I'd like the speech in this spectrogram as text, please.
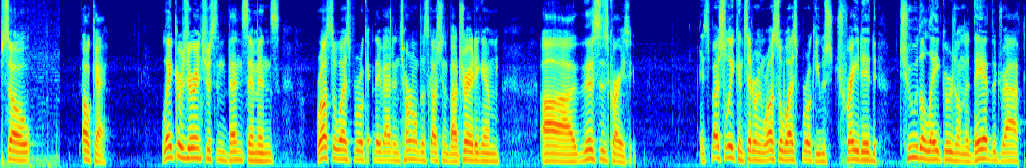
so okay. Lakers are interested in Ben Simmons. Russell Westbrook, they've had internal discussions about trading him. Uh, this is crazy. Especially considering Russell Westbrook, he was traded to the Lakers on the day of the draft.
